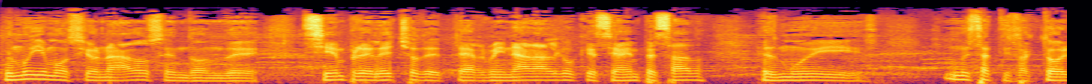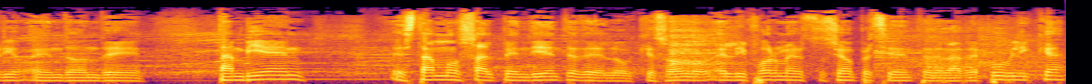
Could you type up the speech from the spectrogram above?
pues muy emocionados en donde siempre el hecho de terminar algo que se ha empezado es muy, muy satisfactorio, en donde también estamos al pendiente de lo que son el informe de nuestro señor presidente de la República,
